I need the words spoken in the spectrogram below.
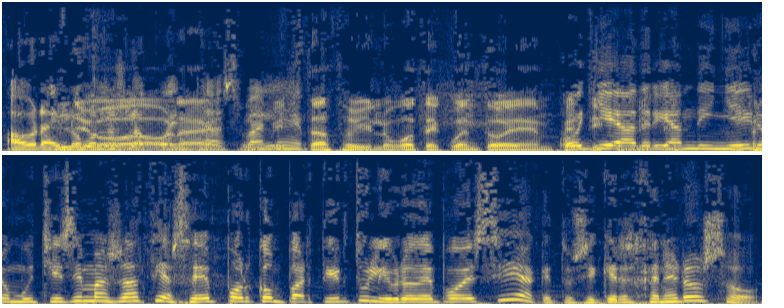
Ahora, y luego nos lo cuentas, ¿vale? Un vistazo y luego te cuento en Oye, Adrián Diñeiro, muchísimas gracias ¿eh? por compartir tu libro de poesía, que tú sí que eres generoso.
